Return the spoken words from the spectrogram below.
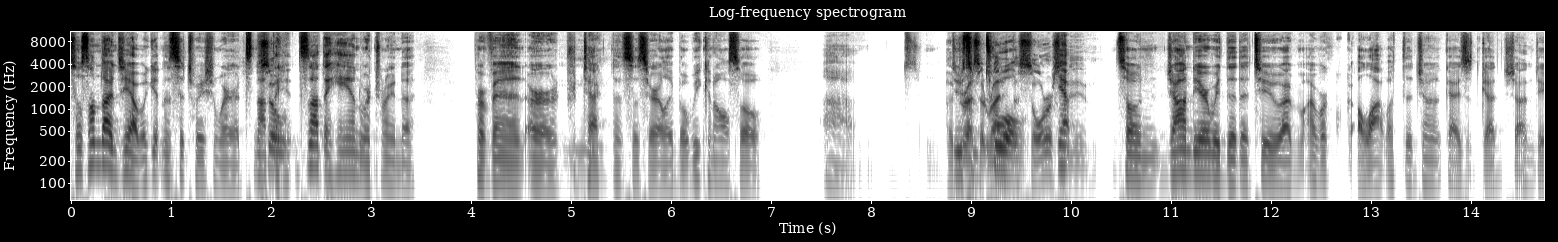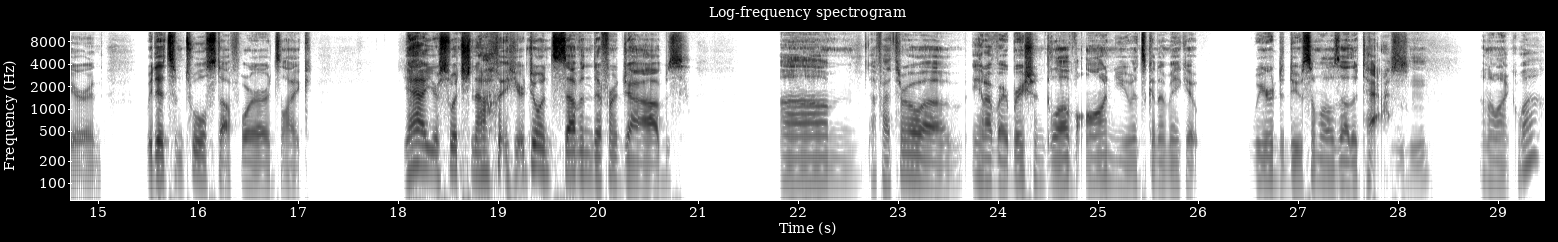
So sometimes, yeah, we get in a situation where it's not So- the, it's not the hand we're trying to prevent or protect necessarily, but we can also uh, do Address some it right at the tool- source. Yep. maybe. So in John Deere, we did it too. I, I work a lot with the John, guys at got John Deere, and we did some tool stuff where it's like yeah, you're switching out. You're doing seven different jobs. Um, if I throw a anti-vibration glove on you, it's going to make it weird to do some of those other tasks. hmm And I'm like, well,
